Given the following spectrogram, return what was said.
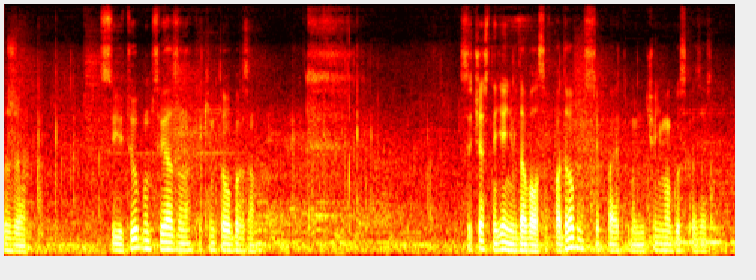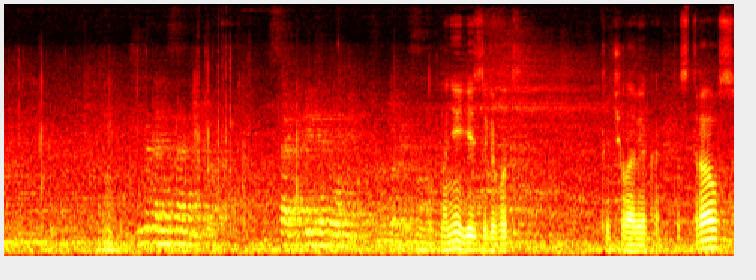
уже с YouTube связана каким-то образом. Если честно, я не вдавался в подробности, поэтому ничего не могу сказать. На ней ездили вот три человека. Это Страус,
